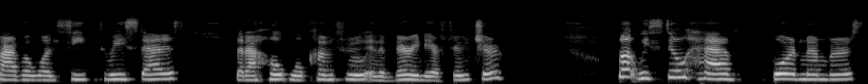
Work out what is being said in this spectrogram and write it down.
501c3 status that I hope will come through in the very near future. But we still have board members,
